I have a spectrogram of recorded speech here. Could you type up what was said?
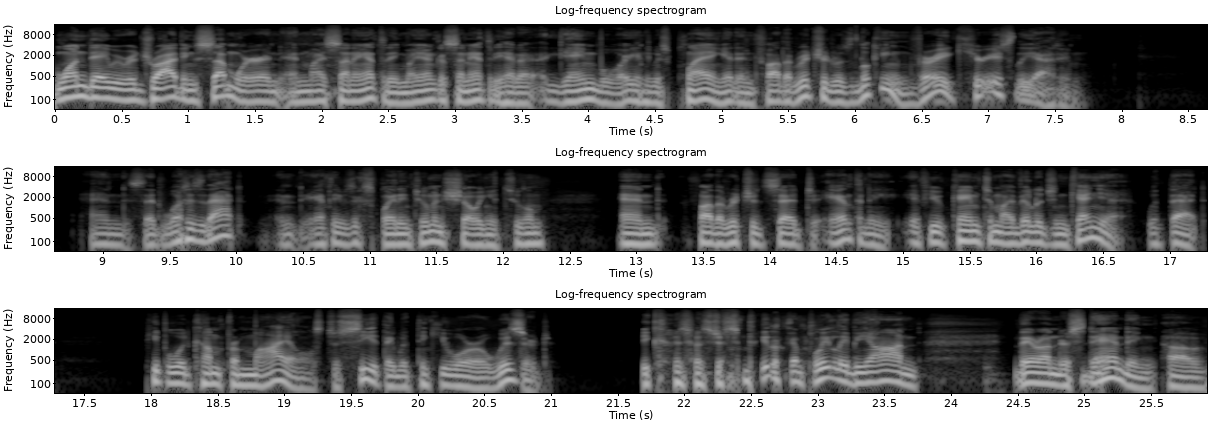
one day we were driving somewhere, and, and my son Anthony, my youngest son Anthony, had a, a, Game Boy and he was playing it, and Father Richard was looking very curiously at him and said, What is that? And Anthony was explaining to him and showing it to him. And Father Richard said to Anthony, If you came to my village in Kenya with that, people would come from miles to see it. They would think you were a wizard because it was just completely beyond their understanding of,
